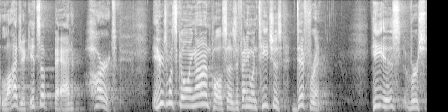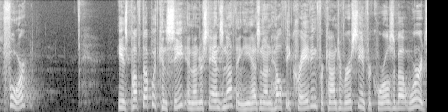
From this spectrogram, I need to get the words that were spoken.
logic, it's a bad heart. Here's what's going on, Paul says. If anyone teaches different, he is, verse 4, he is puffed up with conceit and understands nothing. He has an unhealthy craving for controversy and for quarrels about words,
